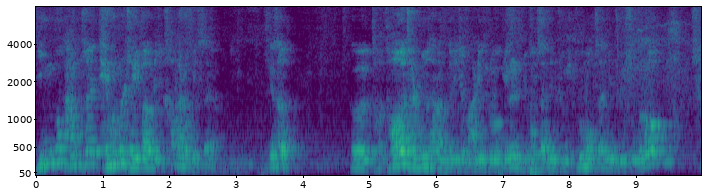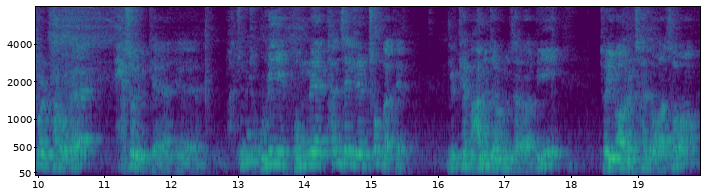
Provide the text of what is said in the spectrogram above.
인구 감소의 대부분을 저희 마을이 커버하고 있어요. 그래서 그더 젊은 사람들이 좀 많이 들어오기를 이 목사님 중, 두 목사님 중심으로 7월 8월에 계속 이렇게 예. 진짜 우리 동네 탄생 이래는 처음 같아요. 이렇게 많은 젊은 사람이 저희 마을을 찾아와서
